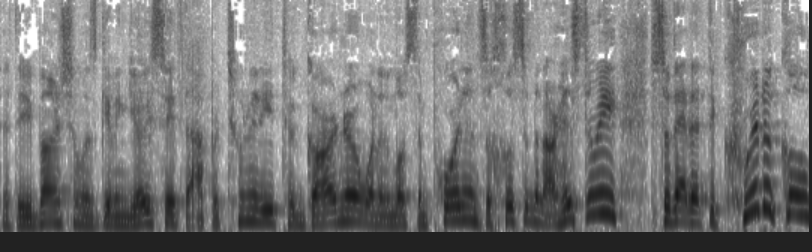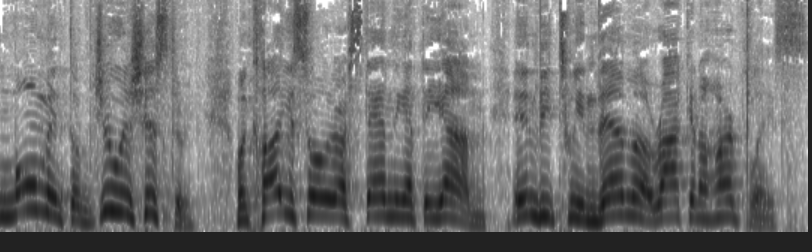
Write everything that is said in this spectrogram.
that the Rebbe was giving Yosef the opportunity to garner one of the most important zechusim in our history, so that at the critical moment of Jewish history, when Klal Yisrael are standing at the Yam, in between them a rock and a hard place,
